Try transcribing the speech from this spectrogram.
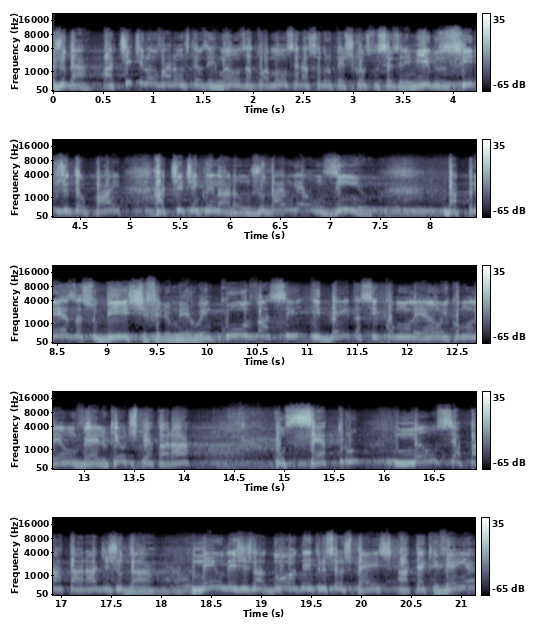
Judá, a ti te louvarão os teus irmãos, a tua mão será sobre o pescoço dos seus inimigos, os filhos de teu pai a ti te inclinarão. Judá é um leãozinho, da presa subiste, filho meu, encurva-se e deita-se como um leão, e como um leão velho. Quem o despertará? O cetro não se apartará de Judá, nem o legislador dentre os seus pés, até que venha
